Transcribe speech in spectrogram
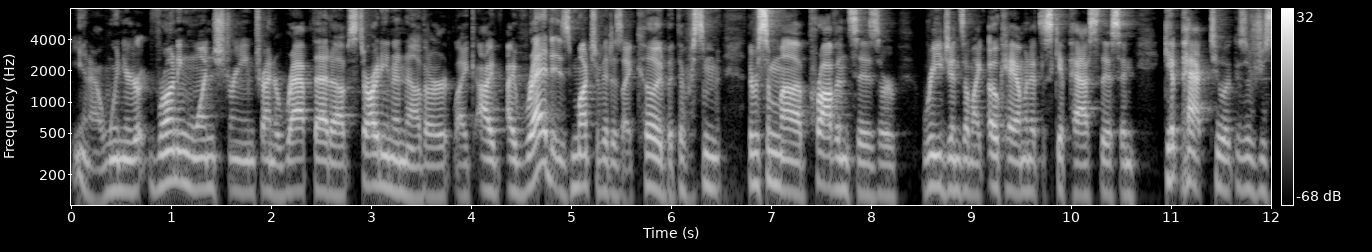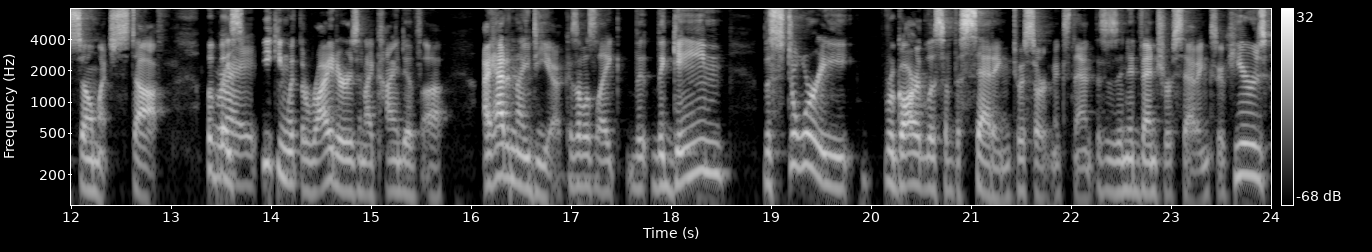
you know when you're running one stream trying to wrap that up starting another like i i read as much of it as i could but there were some there were some uh, provinces or regions i'm like okay i'm gonna have to skip past this and get back to it because there's just so much stuff but by Right. speaking with the writers and i kind of uh, i had an idea because i was like the, the game the story regardless of the setting to a certain extent this is an adventure setting so here's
